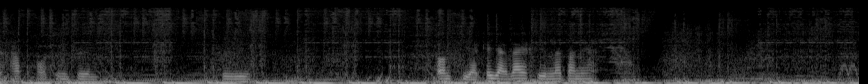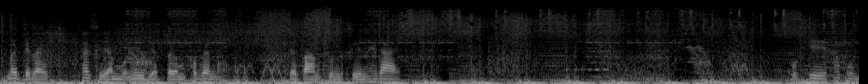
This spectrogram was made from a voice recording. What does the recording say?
นะครับ ขอทุนคืน คือตอนเสียก็อยากได้คืนแล้วตอนนี้ไม่เป็นไร ถ้าเสียหมดนี่เดี๋ยวเติมเข้าไปใหม่จะตามทุนคืนให้ได้ คครับผม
